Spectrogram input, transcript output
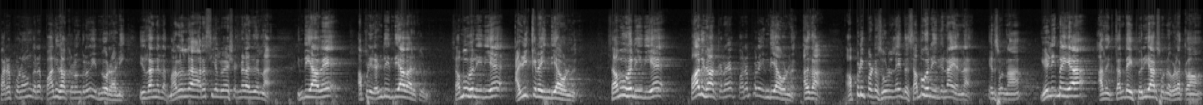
பரப்பணுங்கிற பாதுகாக்கணுங்கிறது இன்னொரு அணி. இதுதாங்க இந்த மரல அரசியல் வேஷங்கள் அது என்ன? இந்தியாவே அப்படி ரெண்டு இந்தியாவாக இருக்கு சமூக நீதியை அழிக்கிற இந்தியா ஒன்று சமூக நீதியை பாதுகாக்கிற பரப்புரை இந்தியா ஒன்று அதுதான். அப்படிப்பட்ட சூழ்நிலை இந்த சமூக நீதினா என்ன? என்று சொன்னால் எளிமையாக அதுக்கு தந்தை பெரியார் சொன்ன விளக்கம்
